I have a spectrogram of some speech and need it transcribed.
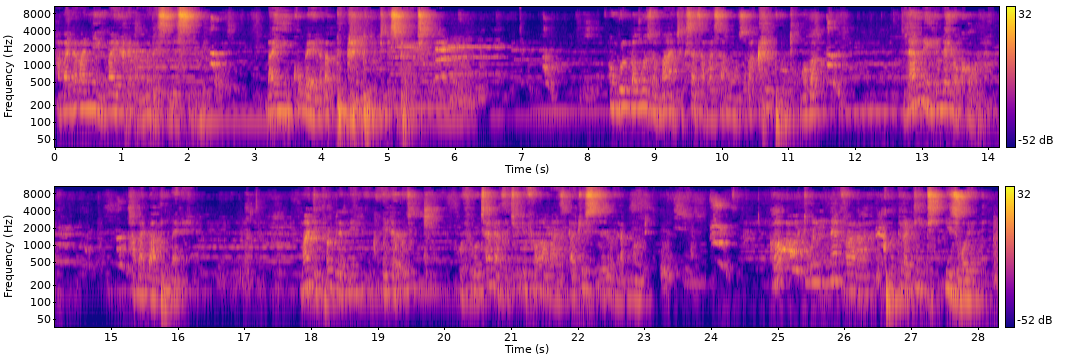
abantu abaningi bayikrepha noma besilisiwe bayinkubela bakrepha the spirit unkulunkulu bamuzwa manje kusasa basamuzwa bakrepha ngoba la kuneyiluleko khona abantu baphumelela manje iproblem ile ukuthi ufike uthandaze 24 hours but usize lovela kumuntu. God will never contradict his word.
